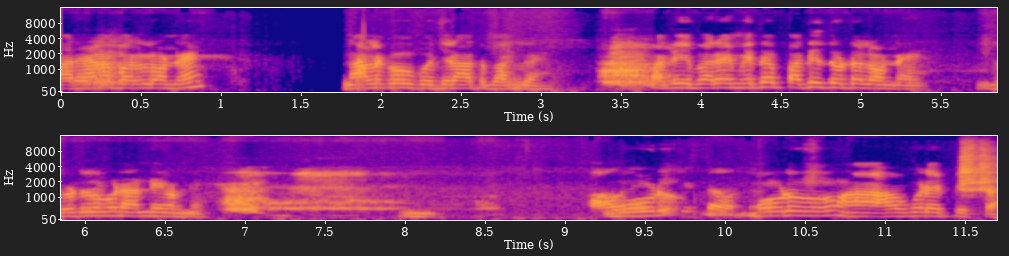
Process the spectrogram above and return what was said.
హర్యానా బర్రెలు ఉన్నాయి. నాలుగు గుజరాత్ బర్రెలు పది బర్రె మీద పది దొడ్డలు ఉన్నాయి. దొడ్డలు కూడా అన్ని ఉన్నాయి. మూడు మూడు ఆవు కూడా ఇప్పిస్తా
